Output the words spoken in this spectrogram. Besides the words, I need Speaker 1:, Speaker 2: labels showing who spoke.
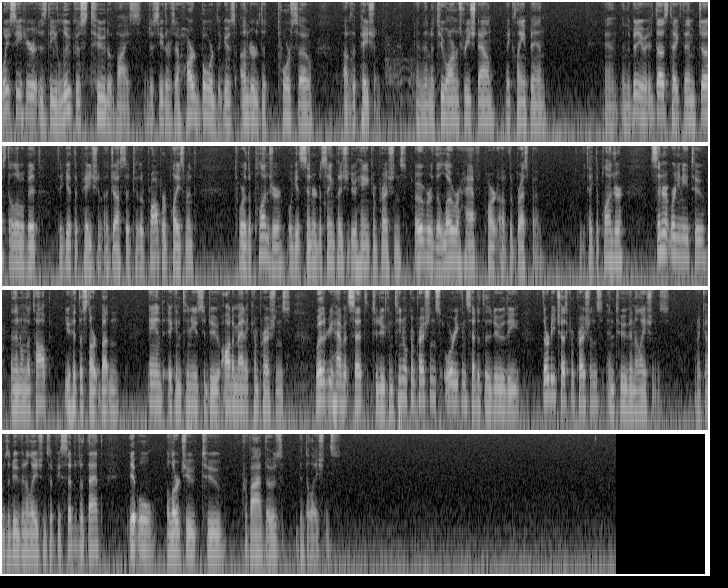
Speaker 1: What you see here is the Lucas 2 device. You just see there's a hard board that goes under the torso of the patient. And then the two arms reach down, they clamp in. And in the video, it does take them just a little bit to get the patient adjusted to the proper placement to where the plunger will get centered the same place you do hand compressions over the lower half part of the breastbone. You take the plunger, center it where you need to, and then on the top you hit the start button and it continues to do automatic compressions whether you have it set to do continual compressions or you can set it to do the 30 chest compressions and 2 ventilations. When it comes to do ventilations, if you set it at that, it will alert you to provide those ventilations.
